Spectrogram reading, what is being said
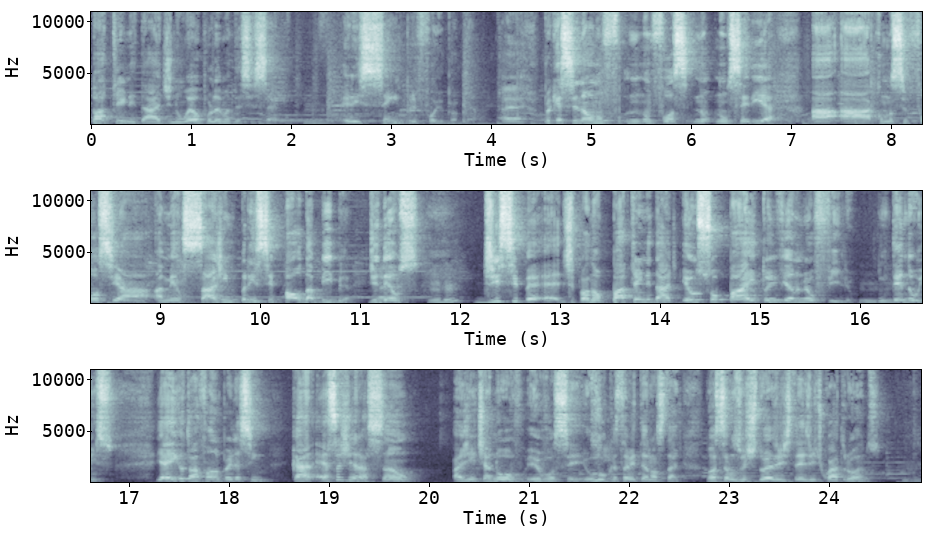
Paternidade não é o problema desse século. Uhum. Ele sempre foi o problema. É. Porque senão não, não fosse, não, não seria a, a, como se fosse a, a mensagem principal da Bíblia, de é. Deus. Uhum. Discip, é, é não, paternidade. Eu sou pai, tô enviando meu filho. Uhum. Entendam isso. E aí eu tava falando pra ele assim, cara, essa geração a gente é novo, eu, você. O Sim. Lucas também tem a nossa idade. Nós temos 22, 23, 24 anos. Uhum.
